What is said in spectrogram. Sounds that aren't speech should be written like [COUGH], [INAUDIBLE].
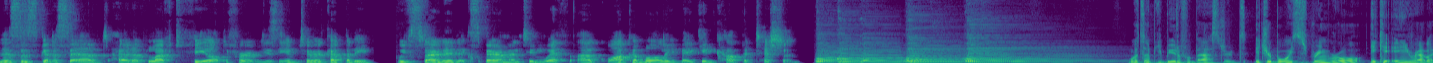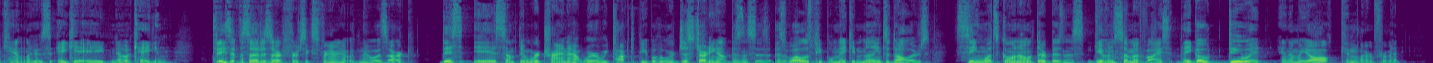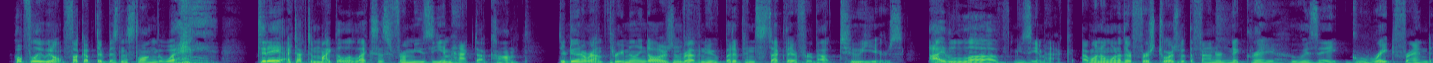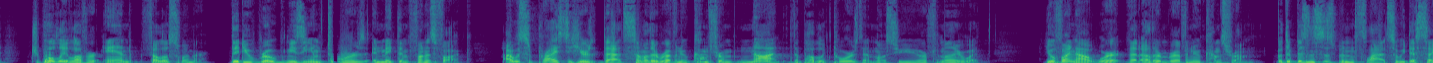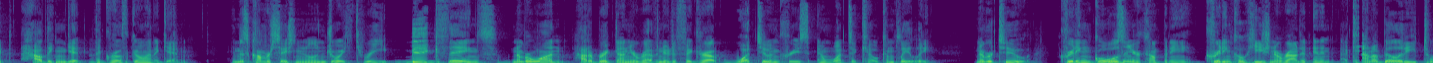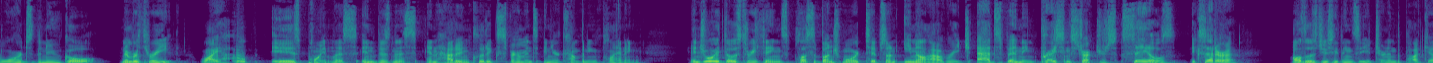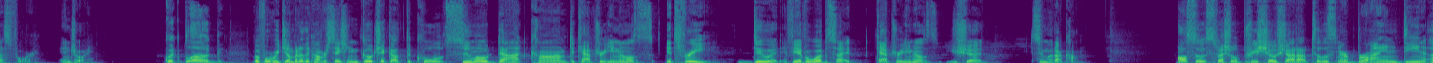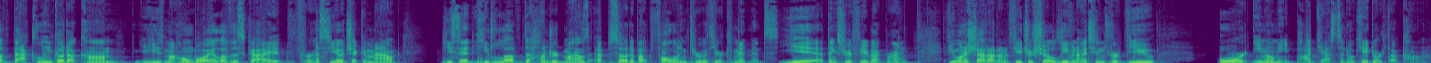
This is going to sound out of left field for a museum tour company. We've started experimenting with a guacamole making competition. What's up, you beautiful bastards? It's your boy Spring Roll, aka Rabbi Can't Lose, aka Noah Kagan. Today's episode is our first experiment with Noah's Ark. This is something we're trying out where we talk to people who are just starting out businesses, as well as people making millions of dollars, seeing what's going on with their business, giving some advice. They go do it, and then we all can learn from it. Hopefully, we don't fuck up their business along the way. [LAUGHS] Today, I talked to Michael Alexis from museumhack.com. They're doing around $3 million in revenue, but have been stuck there for about two years. I love Museum Hack. I went on one of their first tours with the founder, Nick Gray, who is a great friend, Chipotle lover, and fellow swimmer. They do rogue museum tours and make them fun as fuck. I was surprised to hear that some of their revenue comes from not the public tours that most of you are familiar with. You'll find out where that other revenue comes from. But their business has been flat, so we dissect how they can get the growth going again. In this conversation, you'll enjoy three big things. Number one, how to break down your revenue to figure out what to increase and what to kill completely. Number two, creating goals in your company, creating cohesion around it, and accountability towards the new goal. Number three, why hope is pointless in business, and how to include experiments in your company planning. Enjoy those three things, plus a bunch more tips on email outreach, ad spending, pricing structures, sales, etc. All those juicy things that you turn into the podcast for. Enjoy. Quick plug. Before we jump into the conversation, go check out the cool sumo.com to capture emails. It's free. Do it. If you have a website, capture emails. You should. Sumo.com. Also, special pre-show shout out to listener Brian Dean of backlinko.com. He's my homeboy. I love this guy for SEO. Check him out. He said he loved the 100 miles episode about following through with your commitments. Yeah, thanks for your feedback, Brian. If you want to shout out on a future show, leave an iTunes review or email me, podcast at okdork.com.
